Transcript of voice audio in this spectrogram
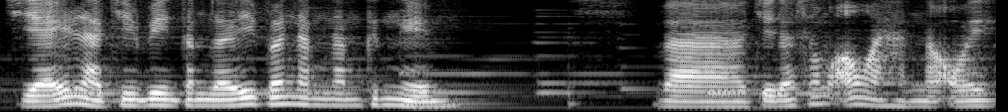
Chị ấy là chuyên viên tâm lý với 5 năm kinh nghiệm và chị đã sống ở ngoài Hà Nội.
